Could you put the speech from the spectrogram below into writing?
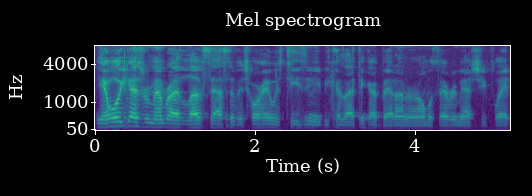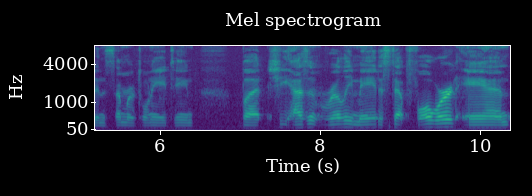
Yeah, well, you guys remember I love Sasnovich. Jorge was teasing me because I think I bet on her almost every match she played in the summer of 2018 but she hasn't really made a step forward and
